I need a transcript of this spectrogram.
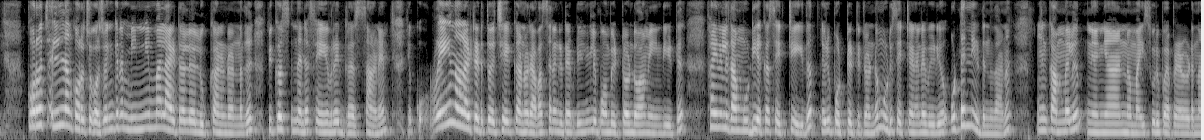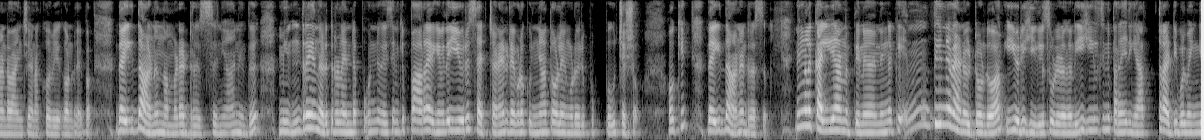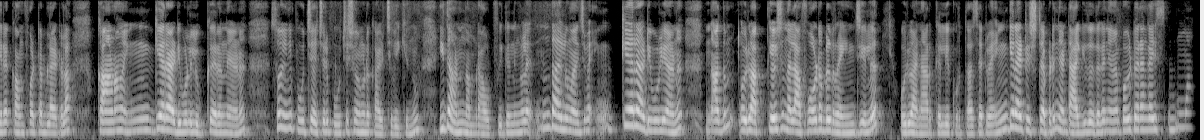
കുറച്ച് എല്ലാം കുറച്ച് കുറച്ച്. ഭയങ്കര മിനിമൽ ആയിട്ടുള്ള ലുക്കാണ് ഇടുന്നത് ബിക്കോസ് ഇന്ന് എന്റെ ഫേവറേറ്റ് ഡ്രസ്സാണ് കുറേ നാളായിട്ട് എടുത്ത് വെച്ചേക്കാണ്. ഒരു അവസരം കിട്ടുക എവിടെയെങ്കിലും പോകുമ്പോൾ ഇട്ടുകൊണ്ട് പോകാൻ വേണ്ടിയിട്ട്. ഫൈനലി ഇതാ മുടിയൊക്കെ സെറ്റ് ചെയ്ത് ഒരു പൊട്ടിട്ടിട്ടുണ്ട്. മുടി സെറ്റ് ചെയ്യുന്നതിന്റെ വീഡിയോ ഉടനെ ഇടുന്നതാണ്. ഞാൻ കമ്മൽ ഞാൻ മൈസൂരിൽ പോയപ്പോഴും ഇവിടെ നിന്നാണ്ട് വാങ്ങിച്ച് കണക്കോവിയൊക്കെ കൊണ്ടുപോയപ്പം. ദാ ഇതാണ് നമ്മുടെ ഡ്രസ്സ് ഞാനിത് മിന്ത്രയിൽ നിന്ന് എടുത്തിട്ടുള്ള എന്റെ പൊന്നു കേസ് എനിക്ക് പറയായിരിക്കും ഇത് ഈ ഒരു സെറ്റാണ് എന്റെ കൂടെ കുഞ്ഞാത്തോളയും കൂടെ ഒരു പൂച്ചഷോ ഓക്കെ ദാ ഇതാണ് ഡ്രസ്സ് നിങ്ങൾ കല്യാണത്തിന് നിങ്ങൾക്ക് എന്തിനു വേണം ഇട്ടുകൊണ്ട് പോകാം ഈ ഒരു ഹീൽസ് കൂടെ ഇടുന്നുണ്ട്. ഈ ഹീൽസിന് പറയുന്നത് അത്ര അടിപൊളി ഭയങ്കര കംഫർട്ടബിൾ ആയിട്ടുള്ള കാണാൻ ഭയങ്കര അടിപൊളി ലുക്ക് വരുന്നതാണ്. സോ ഇനി പൂച്ച വെച്ചൊരു പൂച്ച ഷോ കൂടെ കാഴ്ചവെക്കുന്നു. ഇതാണ് നമ്മുടെ ഔട്ട്ഫിറ്റ് നിങ്ങൾ എന്തായാലും വാങ്ങിച്ചാൽ ഭയങ്കര അടിപൊളിയാണ്. അതും ഒരു അത്യാവശ്യം നല്ല അഫോർഡബിൾ റേഞ്ചിൽ ഒരു അനാർക്കലി കുർത്ത സെറ്റ് ഭയങ്കരമായിട്ട് ഇഷ്ടപ്പെടും. ഞാൻ ടാഗ് ചെയ്തതൊക്കെ ഞാൻ പോയിട്ട് വരാൻ കൈസ്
